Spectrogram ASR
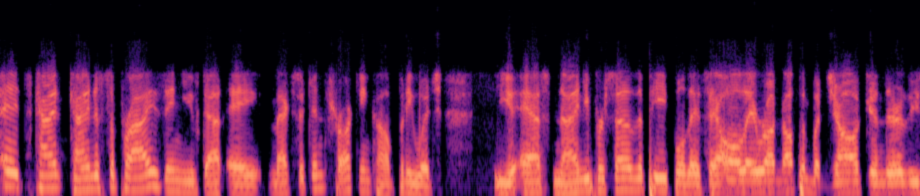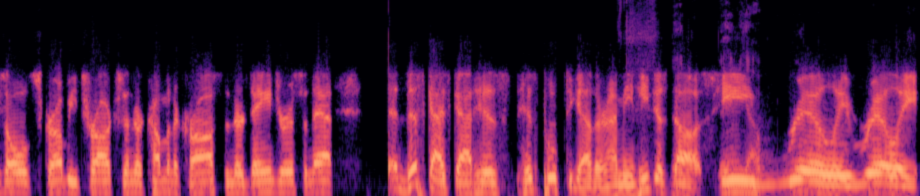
it's kind kind of surprising. You've got a Mexican trucking company, which you ask ninety percent of the people, they'd say, "Oh, they run nothing but junk, and they're these old scrubby trucks, and they're coming across, and they're dangerous, and that." This guy's got his his poop together. I mean, he just does. He Yep. really, really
